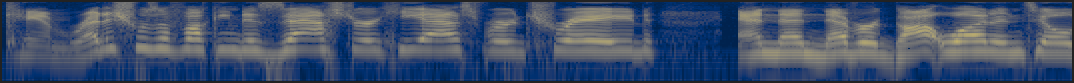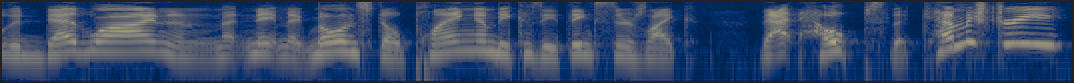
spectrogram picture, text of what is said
Cam Reddish was a fucking disaster. He asked for a trade and then never got one until the deadline. And Nate McMillan's still playing him because he thinks there's like that helps the chemistry,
